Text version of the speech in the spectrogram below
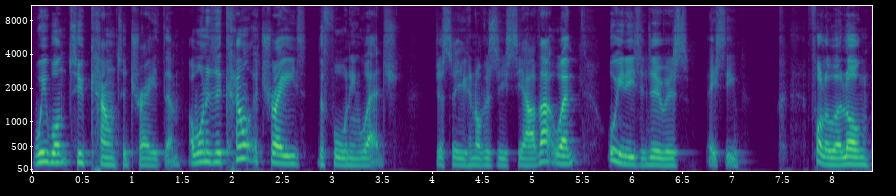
we want to counter trade them. I wanted to counter trade the falling wedge, just so you can obviously see how that went. All you need to do is basically follow along.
